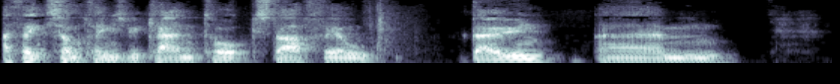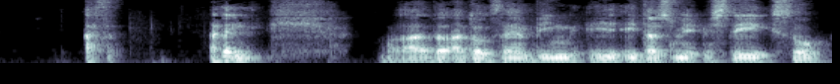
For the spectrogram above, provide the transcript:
I think sometimes we can talk Starfelt down. Um, I, th- I think I, don't, I don't think I'm being. He, he does make mistakes though,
